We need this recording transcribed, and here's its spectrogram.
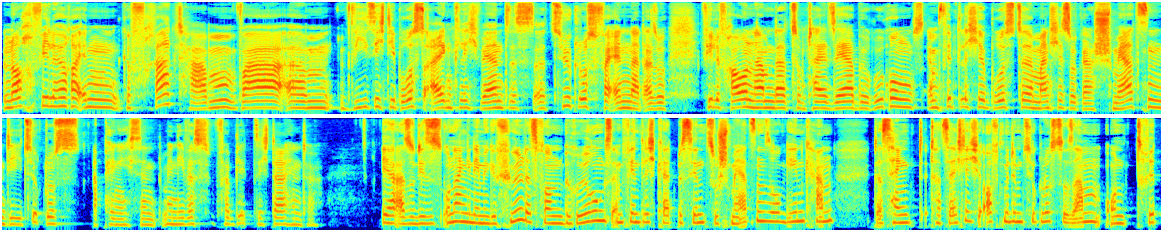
noch viele HörerInnen gefragt haben, war, ähm, wie sich die Brust eigentlich während des äh, Zyklus verändert. Also viele Frauen haben da zum Teil sehr berührungsempfindliche Brüste, manche sogar Schmerzen, die zyklusabhängig sind. Mandy, was verbirgt sich dahinter? Ja, also dieses unangenehme Gefühl, das von Berührungsempfindlichkeit bis hin zu Schmerzen so gehen kann, das hängt tatsächlich oft mit dem Zyklus zusammen und tritt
